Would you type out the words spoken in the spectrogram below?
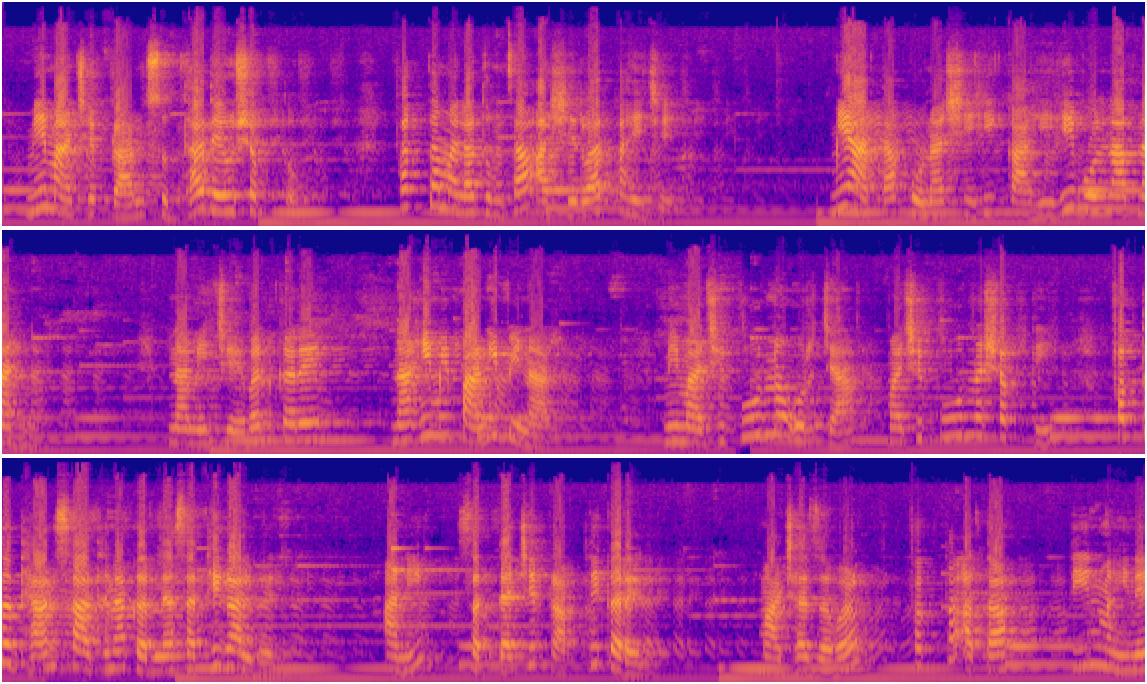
मी माझे प्राण सुद्धा देऊ शकतो. फक्त मला तुमचा आशीर्वाद पाहिजे. मी आता कोणाशीही काहीही बोलणार नाही. ना मी जेवण करेल नाही मी पाणी पिणार. मी माझी पूर्ण ऊर्जा माझी पूर्ण शक्ती फक्त ध्यान साधना करण्यासाठी घालवेल आणि सत्याची प्राप्ती करेल माझ्याजवळ फक्त आता तीन महिने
